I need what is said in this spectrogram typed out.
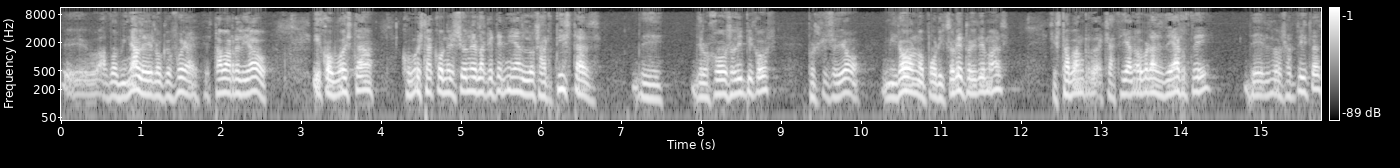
eh, abdominales, lo que fuera, estaba religado. Y como esta, como esta conexión es la que tenían los artistas de, de los Juegos Olímpicos, pues qué sé yo, Mirón o Poricleto y demás, que, estaban, que hacían obras de arte de los artistas,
